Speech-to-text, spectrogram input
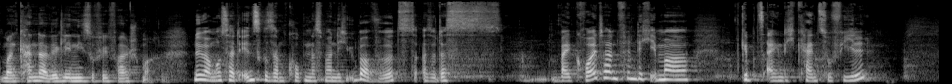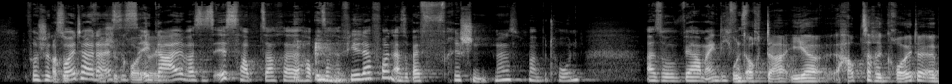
man kann da wirklich nicht so viel falsch machen. Nö, man muss halt insgesamt gucken, dass man nicht überwürzt. Also das bei Kräutern finde ich immer, gibt es eigentlich kein zu viel. Frische Kräuter, da frische ist es Kräuter, egal, was es ist. Hauptsache, Hauptsache viel davon. Also bei frischen, ne, das muss man betonen. Also wir haben eigentlich Und auch da eher Hauptsache Kräuter, äh,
